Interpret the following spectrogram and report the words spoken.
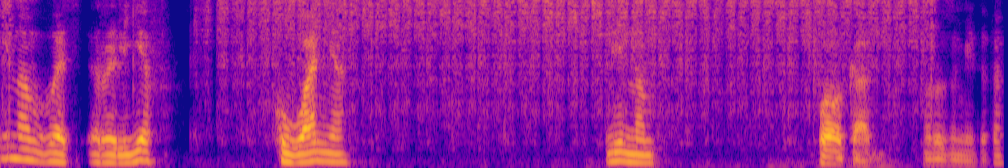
І нам весь рельєф, кування. Він нам покаже. Розумієте, так?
